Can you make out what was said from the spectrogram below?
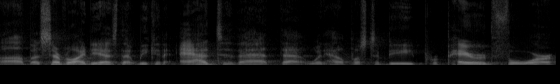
uh, but several ideas that we could add to that that would help us to be prepared for.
